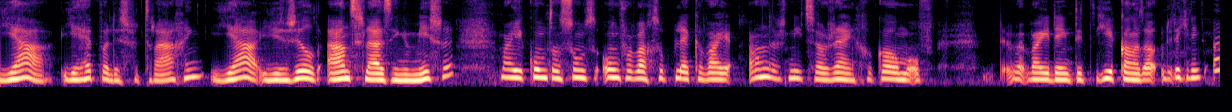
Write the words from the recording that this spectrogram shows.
Ja, je hebt wel eens vertraging. Ja, je zult aansluitingen missen. Maar je komt dan soms onverwachts op plekken waar je anders niet zou zijn gekomen. Of wa- waar je denkt, dit, hier kan het ook. Dat je denkt, oh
